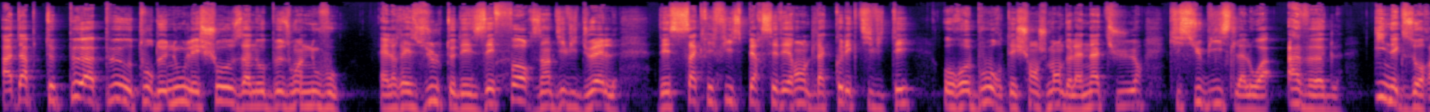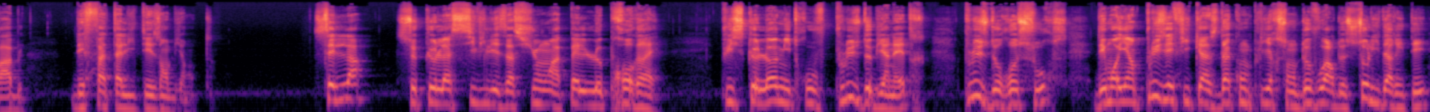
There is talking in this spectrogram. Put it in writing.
adaptent peu à peu autour de nous les choses à nos besoins nouveaux. Elles résultent des efforts individuels, des sacrifices persévérants de la collectivité, au rebours des changements de la nature qui subissent la loi aveugle, inexorable, des fatalités ambiantes. C'est là ce que la civilisation appelle le progrès, puisque l'homme y trouve plus de bien-être, plus de ressources, des moyens plus efficaces d'accomplir son devoir de solidarité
